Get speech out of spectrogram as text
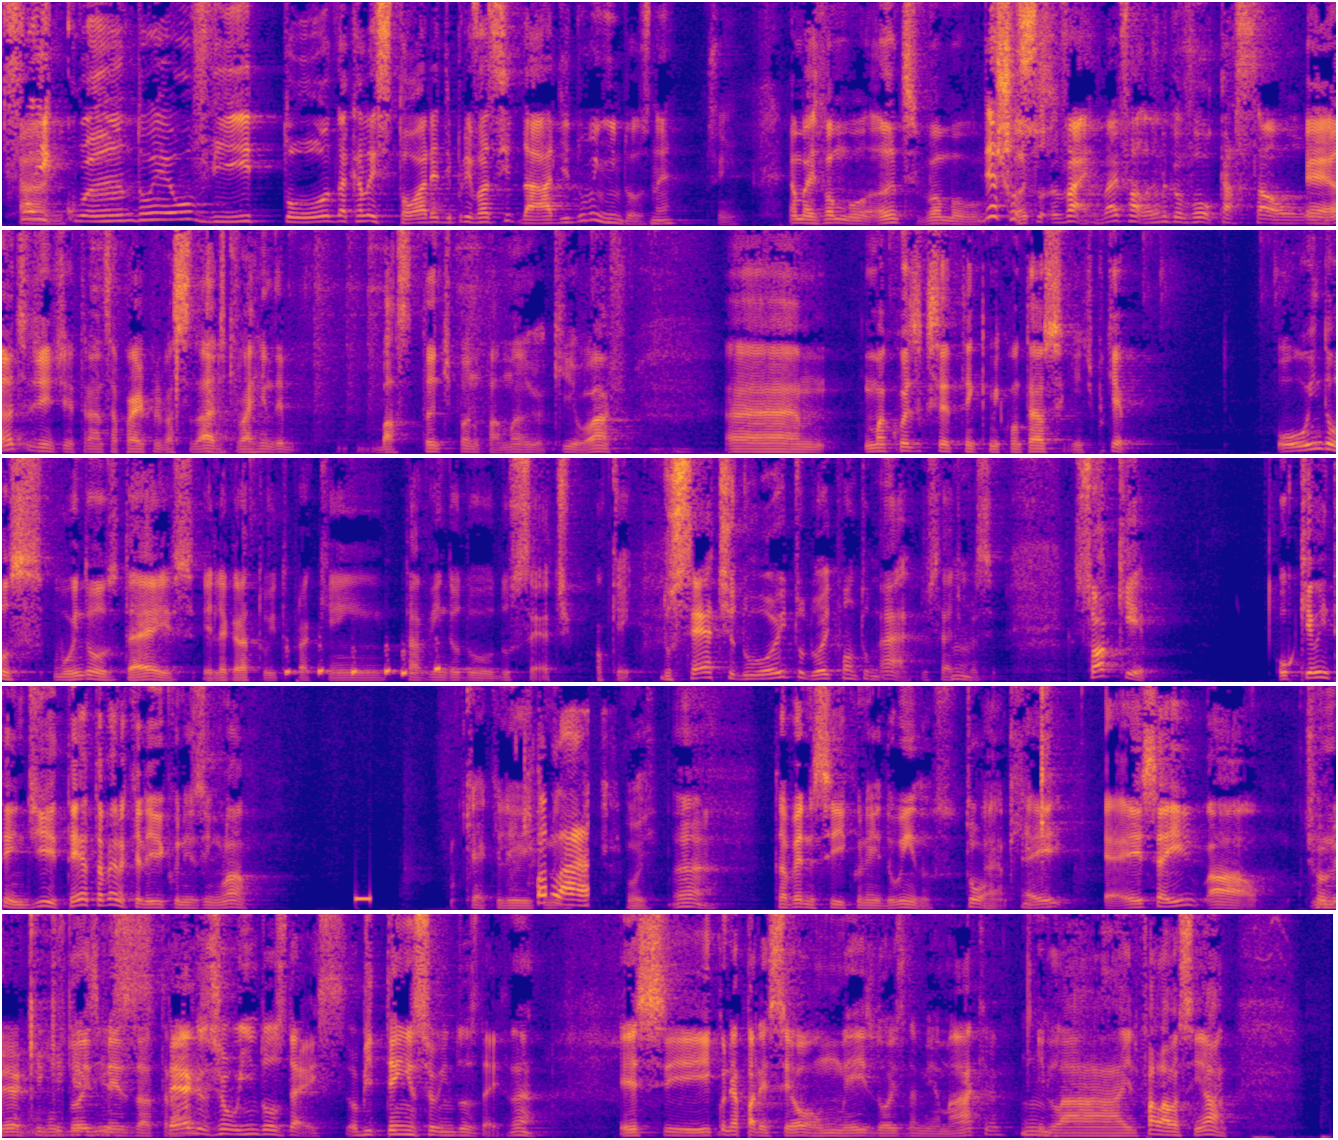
Foi quando eu vi toda aquela história de privacidade do Windows, né? Sim. Não, mas vamos, antes, vamos... Deixa eu. antes, só- Vai, vai falando que eu vou caçar o. É, antes de a gente entrar nessa parte de privacidade, que vai render bastante pano pra manga aqui, eu acho. ah, uma coisa que você tem que me contar é o seguinte, porque o Windows, o Windows 10, ele é gratuito para quem tá vindo do, do 7, ok. Do 7, do 8, do 8.1. É, do 7 pra cima. Só que, o que eu entendi, tem, tá vendo aquele íconezinho lá? Que é aquele ícone... Olá. Oi. Ah, Tá vendo esse ícone aí do Windows? Tô. É, Que- é, é esse aí, ah, deixa eu ver aqui. uns que que dois ele meses diz. atrás. Pega o seu Windows 10. Obtenha o seu Windows 10. Né? Esse ícone apareceu há um mês, dois na minha máquina. Hum. E lá ele falava assim: ah,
